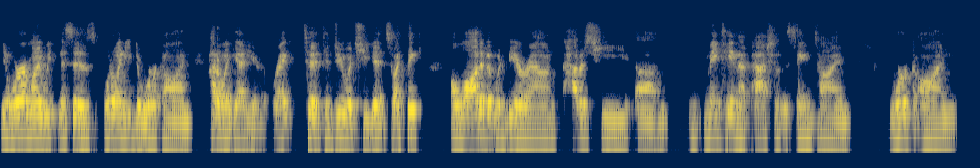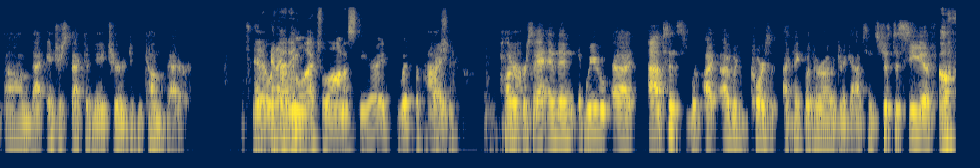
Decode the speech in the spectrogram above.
you know where are my weaknesses what do i need to work on how do i get here right to, to do what she did so i think a lot of it would be around how does he um, maintain that passion at the same time work on um, that introspective nature to become better yeah and, with and that think, intellectual honesty right with the passion right. 100% yeah. and then if we uh, absinthe I, I would of course i think with her i would drink absinthe just to see if oh.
